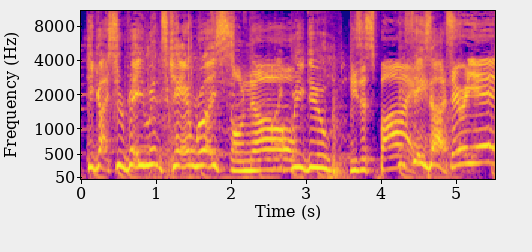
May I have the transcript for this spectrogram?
he got surveillance cameras. Oh no. We do. He's a spy. He sees us. There he is.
